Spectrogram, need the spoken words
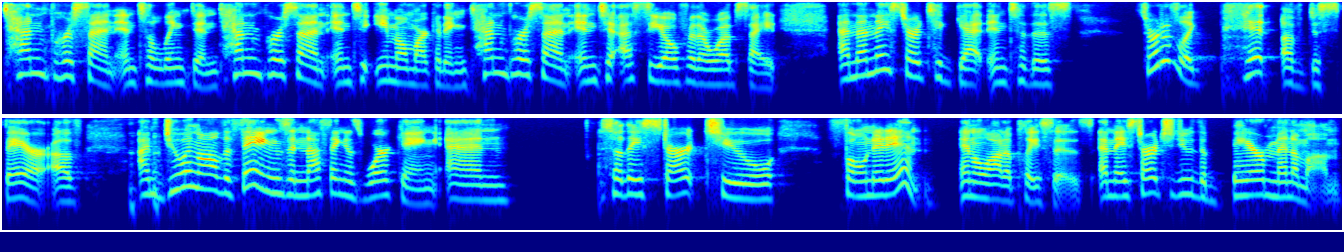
10% into LinkedIn, 10% into email marketing, 10% into SEO for their website. And then they start to get into this sort of like pit of despair of I'm doing all the things and nothing is working. And so they start to phone it in in a lot of places and they start to do the bare minimum.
